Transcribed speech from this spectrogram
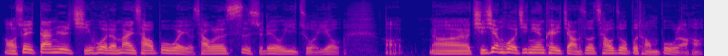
哦，所以单日期货的卖超部位有差不多四十六亿左右，哦，那期现货今天可以讲说操作不同步了哈，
